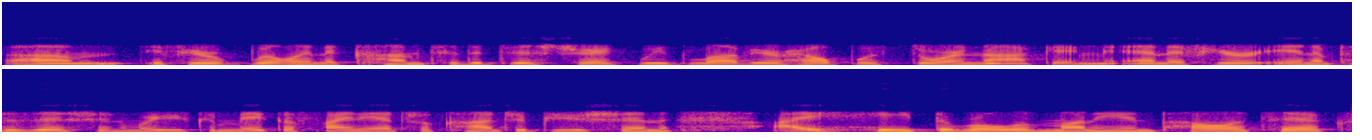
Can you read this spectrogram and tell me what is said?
Um, if you're willing to come to the district, we'd love your help with door knocking. And if you're in a position where you can make a financial contribution, I hate the role of money in politics.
